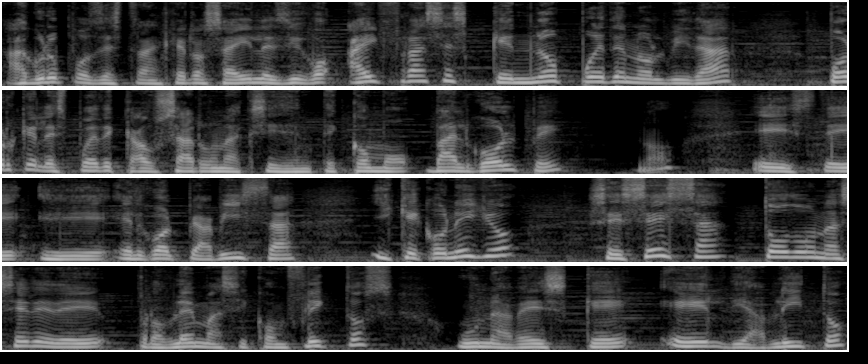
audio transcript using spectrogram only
a grupos de extranjeros ahí les digo, hay frases que no pueden olvidar porque les puede causar un accidente, como va el golpe, ¿no? Este, eh, el golpe avisa, y que con ello se cesa toda una serie de problemas y conflictos una vez que el diablito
